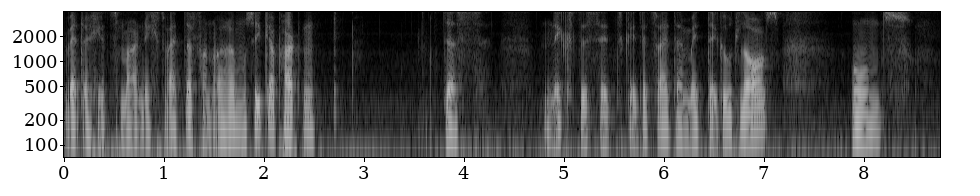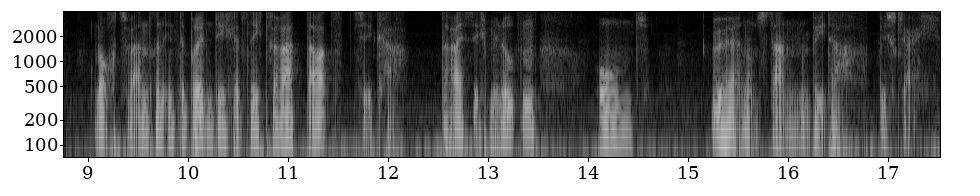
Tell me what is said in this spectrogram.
werde euch jetzt mal nicht weiter von eurer Musik abhalten. Das nächste Set geht jetzt weiter mit The Good Laws und noch zwei anderen Interpreten, die ich jetzt nicht verrate, dauert ca. 30 Minuten und wir hören uns dann wieder. Bis gleich.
